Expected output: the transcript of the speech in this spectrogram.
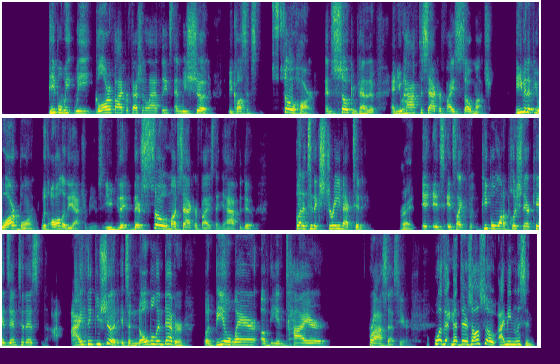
People we we glorify professional athletes and we should because it's so hard and so competitive and you have to sacrifice so much. Even if you are born with all of the attributes you they, there's so much sacrifice that you have to do. But it's an extreme activity. Right. It, it's it's like people want to push their kids into this I think you should. It's a noble endeavor, but be aware of the entire process here. Well, th- but there's also, I mean, listen,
